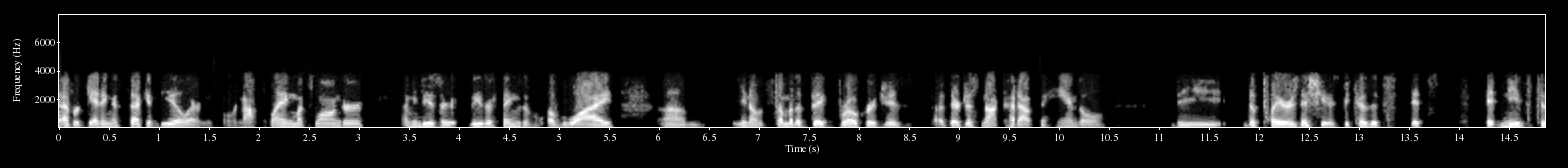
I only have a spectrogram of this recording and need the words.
ever getting a second deal or or not playing much longer. I mean these are these are things of of why um you know some of the big brokerages uh, they're just not cut out to handle the the player's issues because it's it's it needs to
